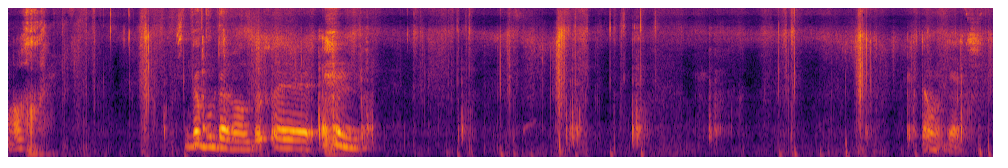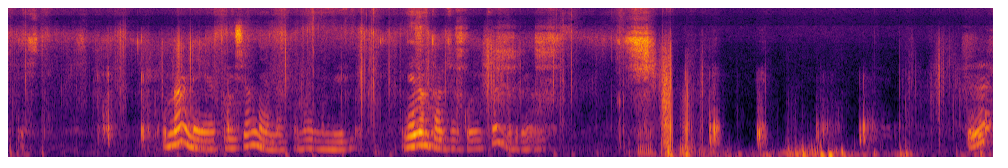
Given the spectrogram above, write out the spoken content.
Ah. Şimdi burada kaldık. E, tamam geç. Geçti. Bunlar ne ya? Tavşan ne alakalı anlamıyorum. Neden tavşan koymuşlar buraya? Ee,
